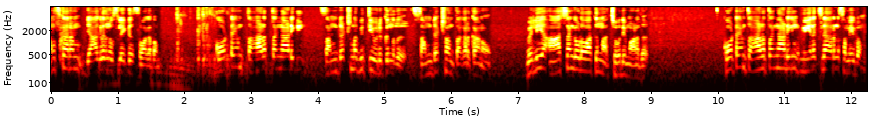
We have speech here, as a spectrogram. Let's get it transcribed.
നമസ്കാരം ജാഗ്രത ന്യൂസിലേക്ക് സ്വാഗതം. കോട്ടയം താഴത്തങ്ങാടിയിൽ സംരക്ഷണ ഭിത്തി ഒരുക്കുന്നത് സംരക്ഷണം തകർക്കാനോ വലിയ ആശങ്ക ഉളവാക്കുന്ന ചോദ്യമാണിത്. കോട്ടയം താഴത്തങ്ങാടിയിൽ മീനച്ചിലാറിന് സമീപം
